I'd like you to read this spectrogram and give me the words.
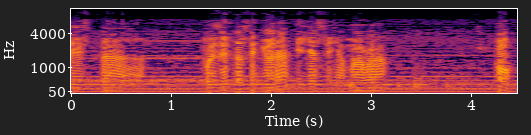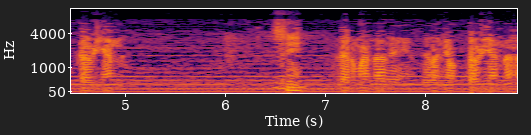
de esta, pues de esta señora, ella se llamaba Octaviana. Sí. La hermana de, de doña Octaviana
